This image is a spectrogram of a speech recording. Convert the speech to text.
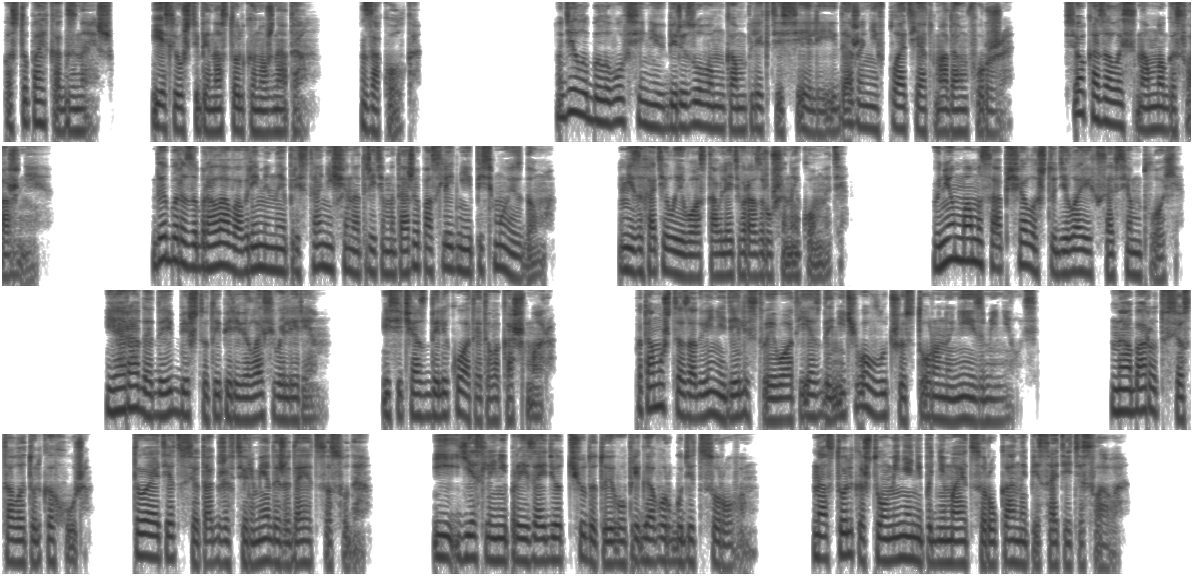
«Поступай, как знаешь, если уж тебе настолько нужна та заколка». Но дело было вовсе не в бирюзовом комплекте сели и даже не в платье от мадам Фурже. Все оказалось намного сложнее. Дебора забрала во временное пристанище на третьем этаже последнее письмо из дома. Не захотела его оставлять в разрушенной комнате. В нем мама сообщала, что дела их совсем плохи. «Я рада, Дебби, что ты перевелась в Элирен. И сейчас далеко от этого кошмара. Потому что за две недели с твоего отъезда ничего в лучшую сторону не изменилось. Наоборот, все стало только хуже. Твой отец все так же в тюрьме дожидается суда. И если не произойдет чудо, то его приговор будет суровым. Настолько, что у меня не поднимается рука написать эти слова.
